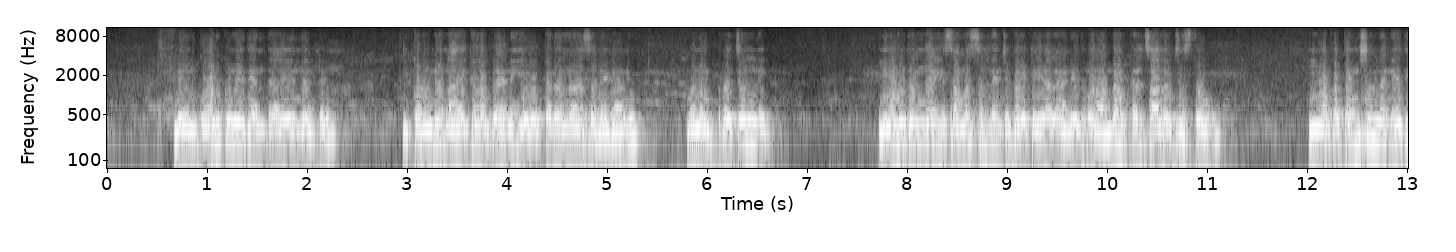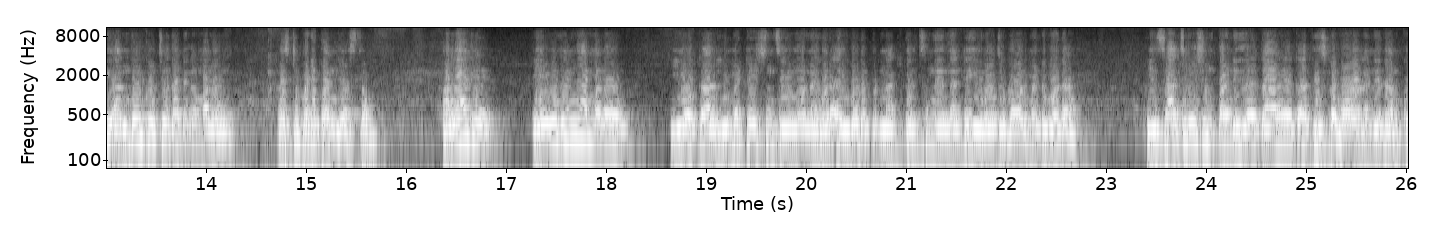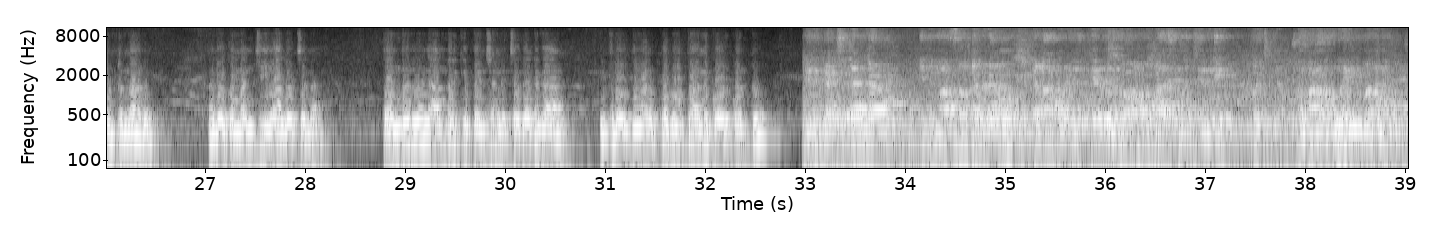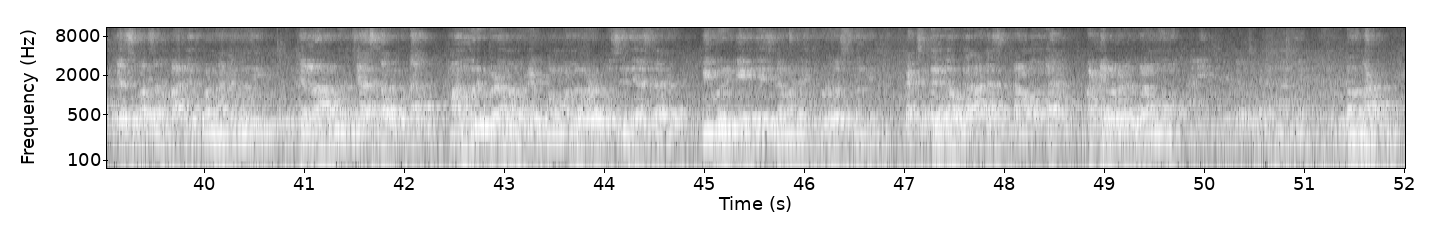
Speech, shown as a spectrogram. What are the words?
నేను కోరుకునేది ఎంత ఏంటంటే ఇక్కడ ఉండే నాయకులకు కానీ ఎవరికైనా సరే కానీ మనం ప్రజల్ని ఏ విధంగా ఈ సమస్యల నుంచి బయటేయాలి అనేది మనం అందరం కలిసి ఆలోచిస్తాము. ఈ యొక్క పెన్షన్ అనేది అందరికి వచ్చేటట్టుగా మనం కష్టపడి పనిచేస్తాం. అలాగే ఏ విధంగా మనం ఈ యొక్క లిమిటేషన్స్ ఏమున్నాయి కూడా అవి కూడా ఇప్పుడు నాకు తెలిసింది ఏంటంటే ఈరోజు గవర్నమెంట్ కూడా ఈ సాచురేషన్ ఫండ్ దాకా తీసుకుపోవాలనేది అనుకుంటున్నారు. అది ఒక మంచి ఆలోచన. తొందరలోనే అందరికీ పెన్షన్ ఇచ్చేటట్టుగా ఈ ప్రభుత్వం ప్రభుత్వాన్ని కోరుకుంటూ నేను ఖచ్చితంగా ఇది మా సొంత గ్రామం. పిల్లలకు విస్తీర్ణంలో అవకాశం వచ్చింది. వచ్చినప్పుడు మన ఊరికి మనం చేసుకోవాల్సిన బాధ్యత కూడా జిల్లా చేస్తారు కూడా. మన ఊరికి కూడా మనం రేపు మమ్మల్ని కూడా కృషి చేస్తారు. మీ ఊరికి ఏం చేసినాం అనేది కూడా వస్తుంది. ఖచ్చితంగా ఒక ఆదర్శ గ్రామంగా బట్టలవాడ గ్రామం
